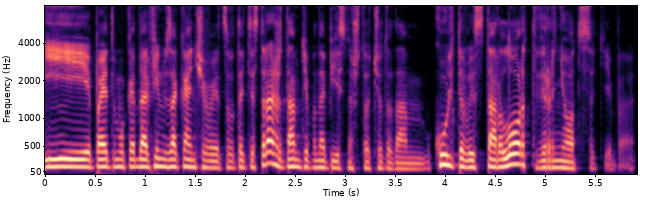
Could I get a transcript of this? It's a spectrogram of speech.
И поэтому, когда фильм заканчивается, вот эти стражи, там типа написано, что что-то там культовый Стар-Лорд вернется, типа.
